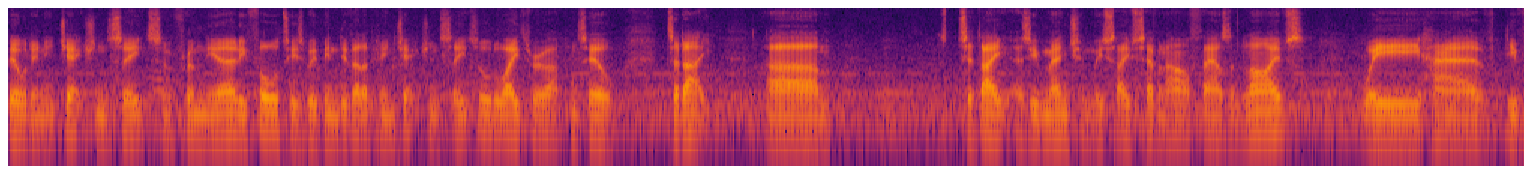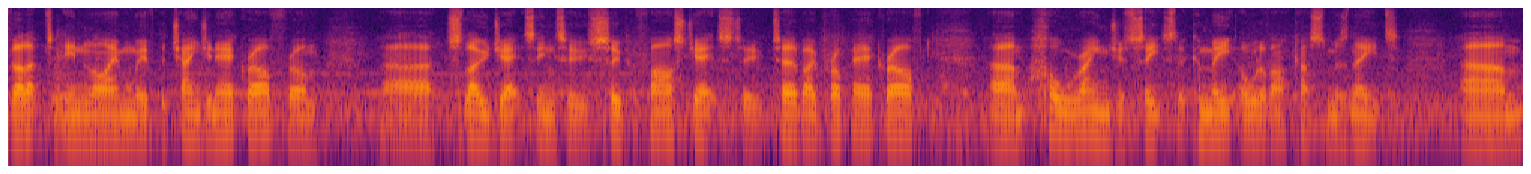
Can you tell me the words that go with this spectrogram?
building ejection seats, and from the early 40s, we've been developing ejection seats all the way through up until today. Um, to date, as you mentioned, we've saved 7,500 lives. We have developed in line with the changing aircraft from uh, slow jets into super fast jets to turboprop aircraft, um, a whole range of seats that can meet all of our customers' needs. Um,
